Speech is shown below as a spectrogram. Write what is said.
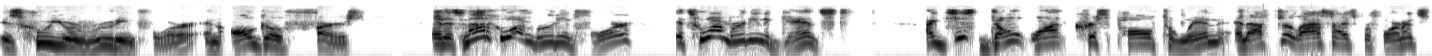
is who you're rooting for. And I'll go first. And it's not who I'm rooting for, it's who I'm rooting against. I just don't want Chris Paul to win. And after last night's performance,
